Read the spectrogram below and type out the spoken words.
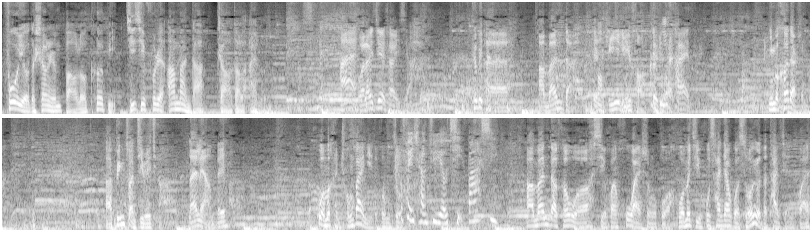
富有的商人保罗·科比及其夫人阿曼达找到了艾伦。嗨，我来介绍一下，科比太太，阿曼达，这是比利。你好，科比太太。你们喝点什么？啊，冰钻鸡尾酒，来两杯。我们很崇拜你的工作，非常具有启发性。阿曼达和我喜欢户外生活，我们几乎参加过所有的探险团，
